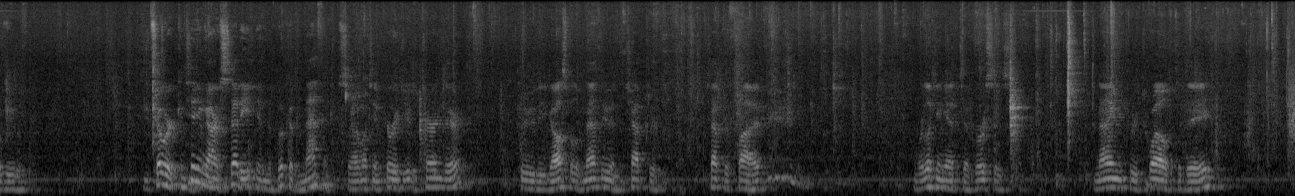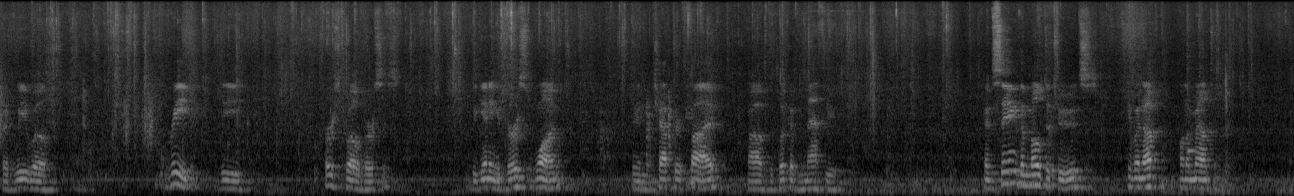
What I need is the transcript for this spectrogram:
So beautiful. And so we're continuing our study in the book of Matthew. So I want to encourage you to turn there to the Gospel of Matthew in chapter chapter five. We're looking at uh, verses nine through twelve today, but we will read the first twelve verses beginning at verse 1 in chapter 5 of the book of Matthew. And seeing the multitudes, he went up on a mountain.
